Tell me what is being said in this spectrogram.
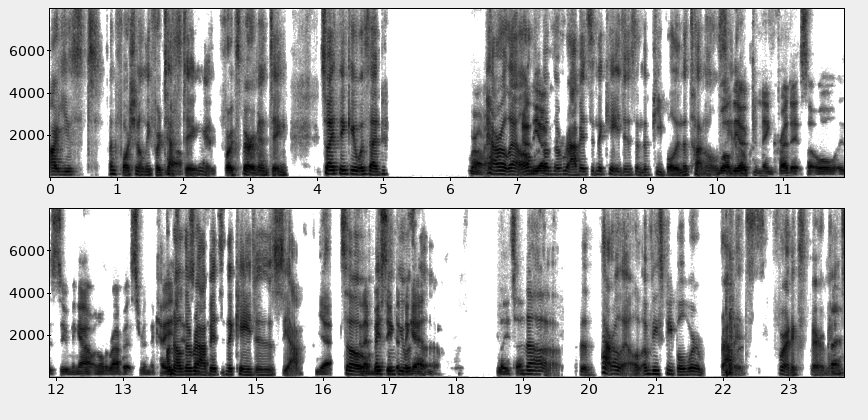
are used unfortunately for testing and for experimenting. So I think it was that right. And parallel the o- of the rabbits in the cages and the people in the tunnels, well, the know. opening credits are all is zooming out, and all the rabbits are in the the cages, aren't they? rabbits in the cages, yeah. Yeah. And So I see think it them was the later. the the parallel of these people were rabbits for an Okay. experiment,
